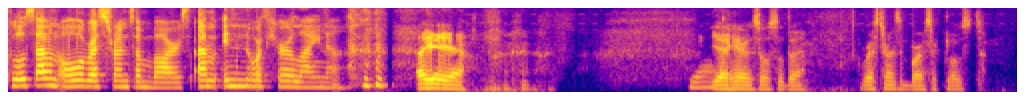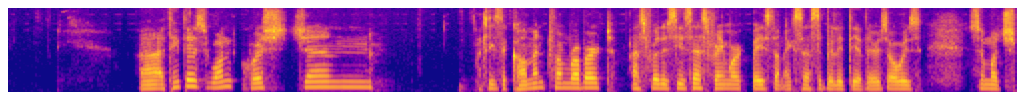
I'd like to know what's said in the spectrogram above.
closed down all restaurants and bars. I'm in North Carolina. Oh, yeah, yeah. yeah. yeah, here is also the restaurants and bars are closed. Uh, I think there's one question, at least a comment from Robert. As for the CSS framework based on accessibility, there's always so much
